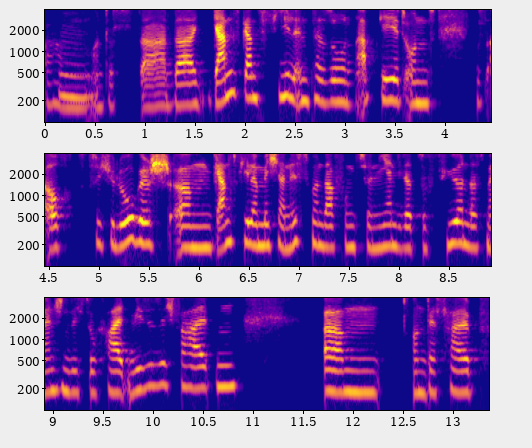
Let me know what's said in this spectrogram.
Ähm, mhm. Und dass da, da ganz, ganz viel in Personen abgeht und dass auch psychologisch ähm, ganz viele Mechanismen da funktionieren, die dazu führen, dass Menschen sich so verhalten, wie sie sich verhalten. Ähm, und deshalb,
